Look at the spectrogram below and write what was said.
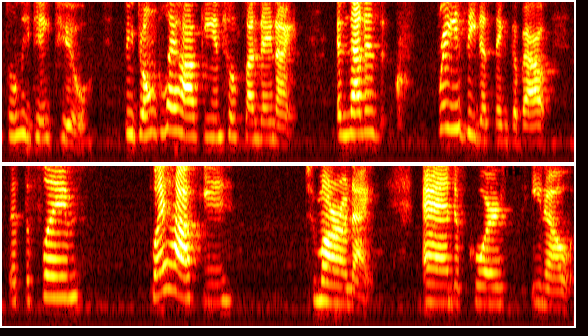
it's only day two. They don't play hockey until Sunday night, and that is crazy to think about. That the Flames play hockey tomorrow night. And of course, you know,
